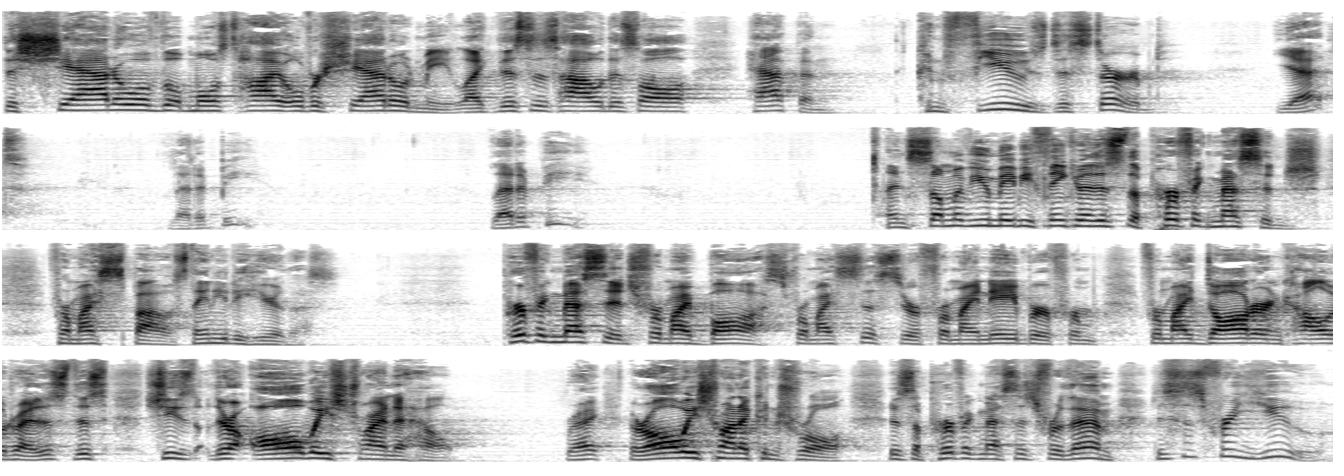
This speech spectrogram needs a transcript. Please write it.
The shadow of the Most High overshadowed me. Like, this is how this all happened. Confused, disturbed. Yet, let it be. Let it be. And some of you may be thinking this is the perfect message for my spouse. They need to hear this. Perfect message for my boss, for my sister, for my neighbor, for, for my daughter in college. Right? This, this, she's, they're always trying to help, right? They're always trying to control. This is a perfect message for them. This is for you.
